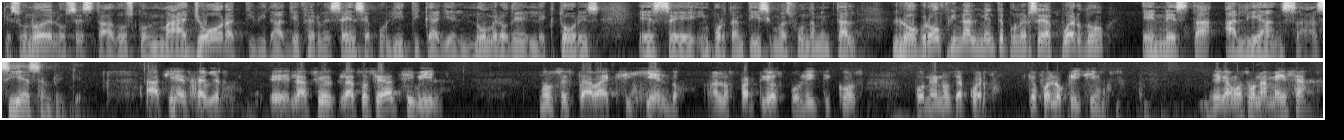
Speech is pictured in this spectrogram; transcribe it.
que es uno de los estados con mayor actividad y efervescencia política y el número de electores es eh, importantísimo, es fundamental, logró finalmente ponerse de acuerdo en esta alianza. Así es, Enrique. Así es, Javier. Eh, la, la sociedad civil nos estaba exigiendo a los partidos políticos ponernos de acuerdo, que fue lo que hicimos. Llegamos a una mesa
